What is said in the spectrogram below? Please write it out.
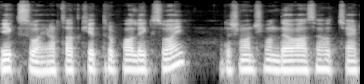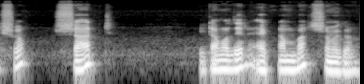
এক্স ওয়াই, অর্থাৎ ক্ষেত্রফল এক্স ওয়াই, এটা সমান সমান দেওয়া আছে হচ্ছে একশো ষাট। এটা আমাদের এক নাম্বার সমীকরণ।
